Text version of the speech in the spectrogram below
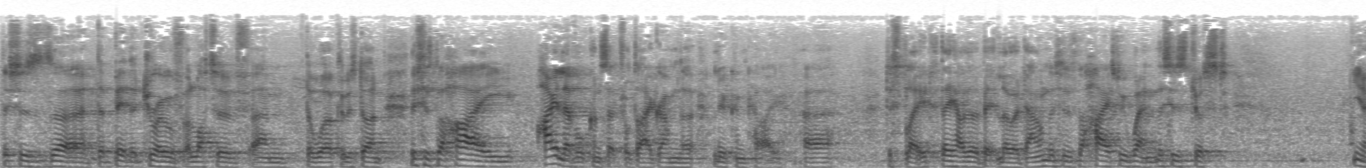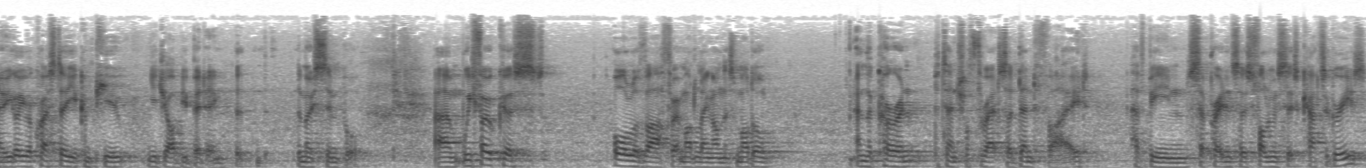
This is uh, the bit that drove a lot of um, the work that was done. This is the high, high level conceptual diagram that Luke and Kai uh, displayed. They had it a bit lower down. This is the highest we went. This is just, you know, you got your requester, your compute, your job, your bidding, the, the most simple. Um, we focused all of our threat modeling on this model, and the current potential threats identified have been separated into those following six categories.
